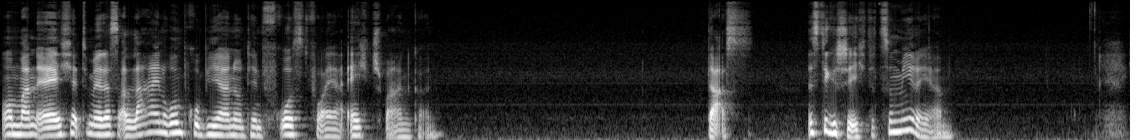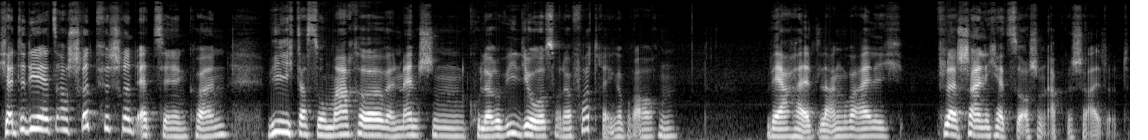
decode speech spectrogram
oh Mann, ey, ich hätte mir das allein rumprobieren und den Frust vorher echt sparen können. Das ist die Geschichte zu Miriam. Ich hätte dir jetzt auch Schritt für Schritt erzählen können, wie ich das so mache, wenn Menschen coolere Videos oder Vorträge brauchen. Wäre halt langweilig. Wahrscheinlich hättest du auch schon abgeschaltet.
